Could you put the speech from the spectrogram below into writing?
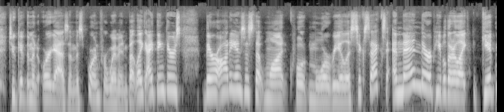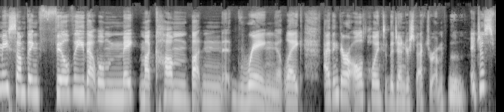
to give them an orgasm is porn for women. But like I think there's there are audiences that want quote more realistic sex and then there are people that are like, give me something filthy that will make my cum button ring. Like I think there are all points of the gender spectrum. Mm. It just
